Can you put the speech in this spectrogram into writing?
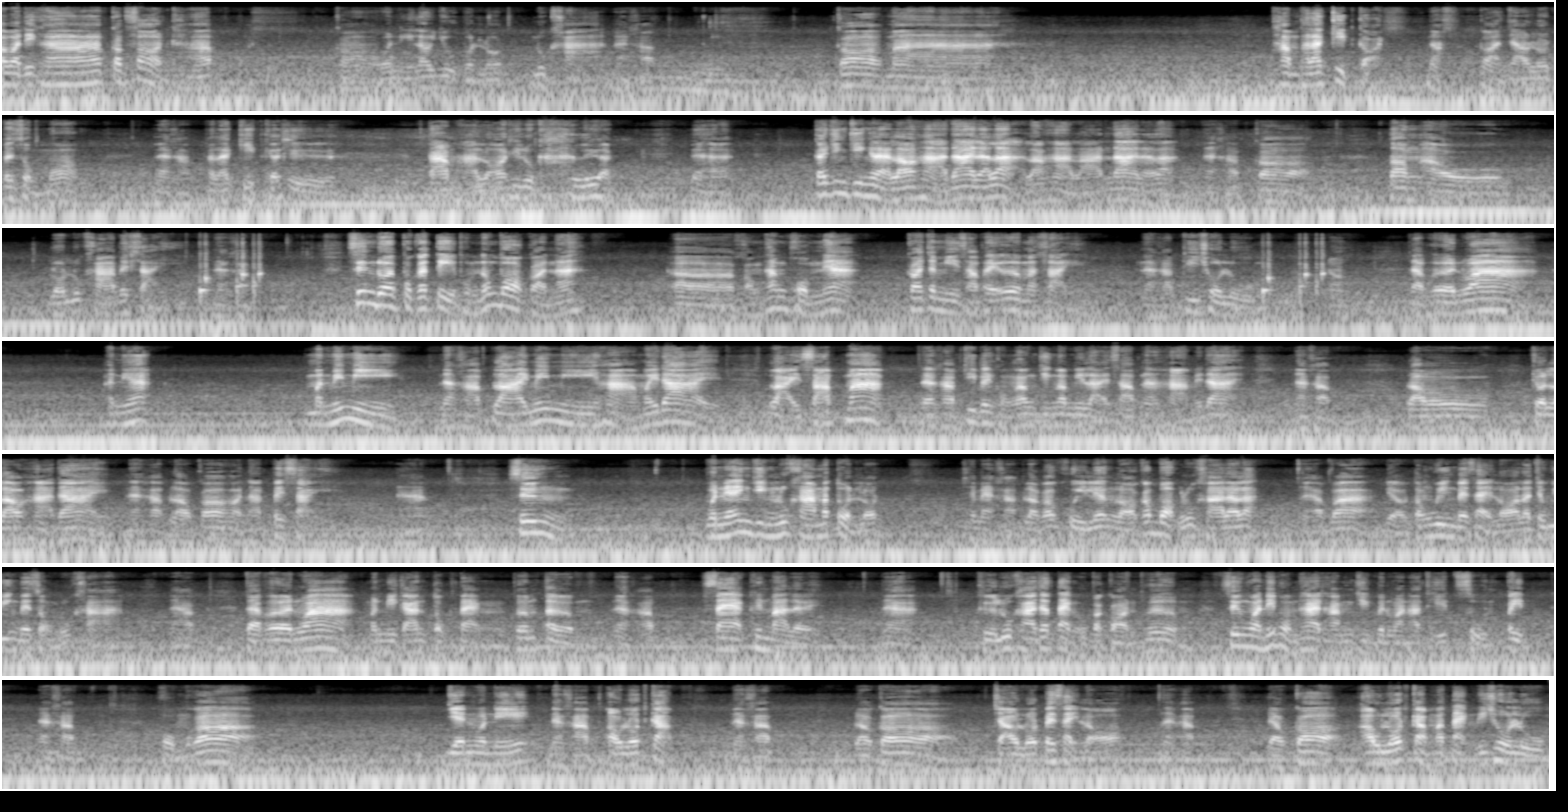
สวัสดีครับกับฟอร์ดครับ ก็วันนี้เราอยู่บนรถลูกค้านะครับ ก็มาทำภารกิจก่อนเนาะก่อนจะเอารถไปส่งมอบนะครับ ภารกิจก็คือตามหาล้อที่ลูกค้าเลือกนะฮะก็จริงๆแหละเราหาได้แล้วล่ะ เราหาร้านได้แล้วล่ะนะครับ ก็ต้องเอารถลูกค้าไปใส่นะครับ ซึ่งโดยปกติผมต้องบอกก่อนนะออของทั้งผมเนี่ย ก็จะมีซัพพลายเออร์มาใส่นะครับที่โชว์รูมเนาะแต่เพลินว่าอันเนี้ยมันไม่มีนะครับลายไม่มีหาไม่ได้ หลายซับมากนะครับ ที่เป็นของเราจริงเรามีหลายซับนะหาไม่ได้นะครับ เราจนเราหาได้นะครับ เราก็นัดไปใส่นะฮะซึ่งวันนี้จริงๆ ลูกค้ามาตรวจรถใช่ไหมครับ เราก็คุยเรื่องล้อก็บอกลูกค้าแล้วล่ะนะครับ ว่าเดี๋ยวต้องวิ่งไปใส่ล้อแล้วจะวิ่งไปส่งลูกค้านะครับ แต่เพลินว่ามันมีการตกแต่งเพิ่มเติมนะครับ แทรกขึ้นมาเลยนะคือลูกค้าจะแต่งอุปกรณ์เพิ่ม ซึ่งวันที่ผมถ่ายทำจริงเป็นวันอาทิตย์ศูนย์ปิดนะครับ ผมก็เย็นวันนี้นะครับ เอารถกลับนะครับ แล้วก็จะเอารถไปใส่ล้อนะครับแล้วก็เอารถกลับมาแต่งที่โชว์รูม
